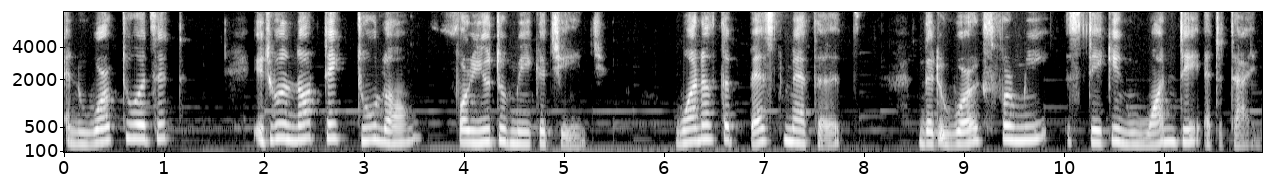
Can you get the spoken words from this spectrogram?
and work towards it, it will not take too long for you to make a change. One of the best methods that works for me is taking one day at a time.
